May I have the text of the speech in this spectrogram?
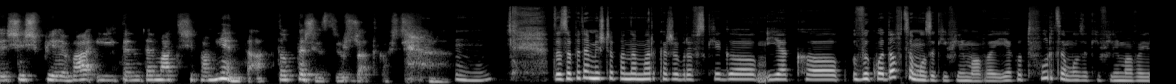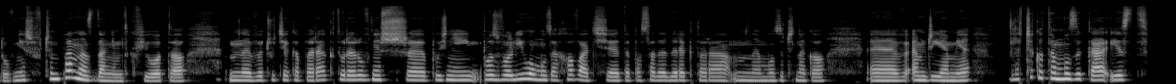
y, się śpiewa i ten temat się pamięta. To też jest już rzadkość. Mhm. To zapytam jeszcze pana Marka Żebrowskiego, jako wykładowcę muzyki filmowej, jako twórcę muzyki filmowej również, w czym pana zdaniem tkwiło to wyczucie kapera, które również e, później pozwoliło mu zachować tę posadę dyrektora muzycznego e, w MGM-ie? Dlaczego ta muzyka jest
